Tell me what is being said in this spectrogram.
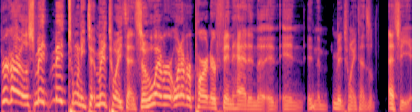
Regardless, mid mid twenty mid twenty ten. So whoever whatever partner Fin had in the in in, in the mid twenty tens of SVU,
